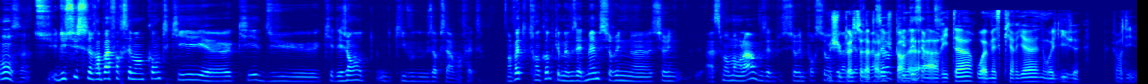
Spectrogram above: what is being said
11. Tu- Lucius se rend pas forcément compte qu'il y, ait, euh, qu'il y ait du... qu'il y ait des gens qui vous observent en fait. En fait, tu te rends compte que mais vous êtes même sur une, euh, sur une, à ce moment-là, vous êtes sur une portion. Mais je suis pas le seul à parler, je qui est parle à. Ritar ou à Meskirian ou à Lily. Je, je leur dis,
